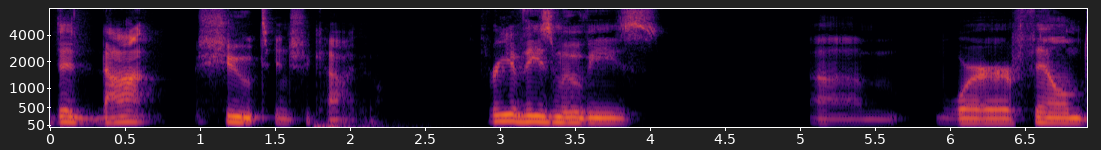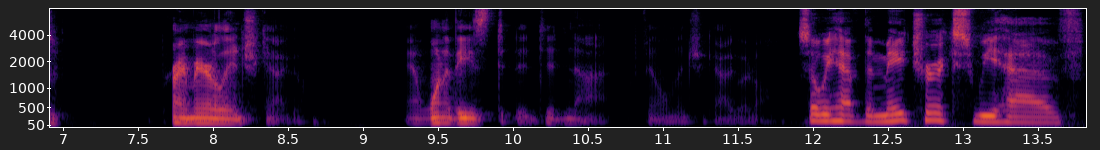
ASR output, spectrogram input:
did not shoot in Chicago? Three of these movies um, were filmed primarily in Chicago, and one of these d- did not film in Chicago at all. So we have The Matrix, we have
